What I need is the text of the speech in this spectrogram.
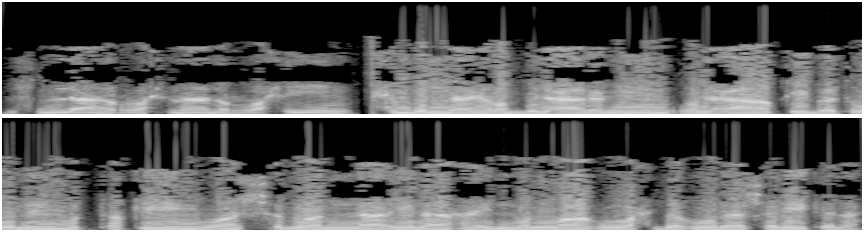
بسم الله الرحمن الرحيم الحمد لله رب العالمين والعاقبة للمتقين وأشهد أن لا إله إلا الله وحده لا شريك له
